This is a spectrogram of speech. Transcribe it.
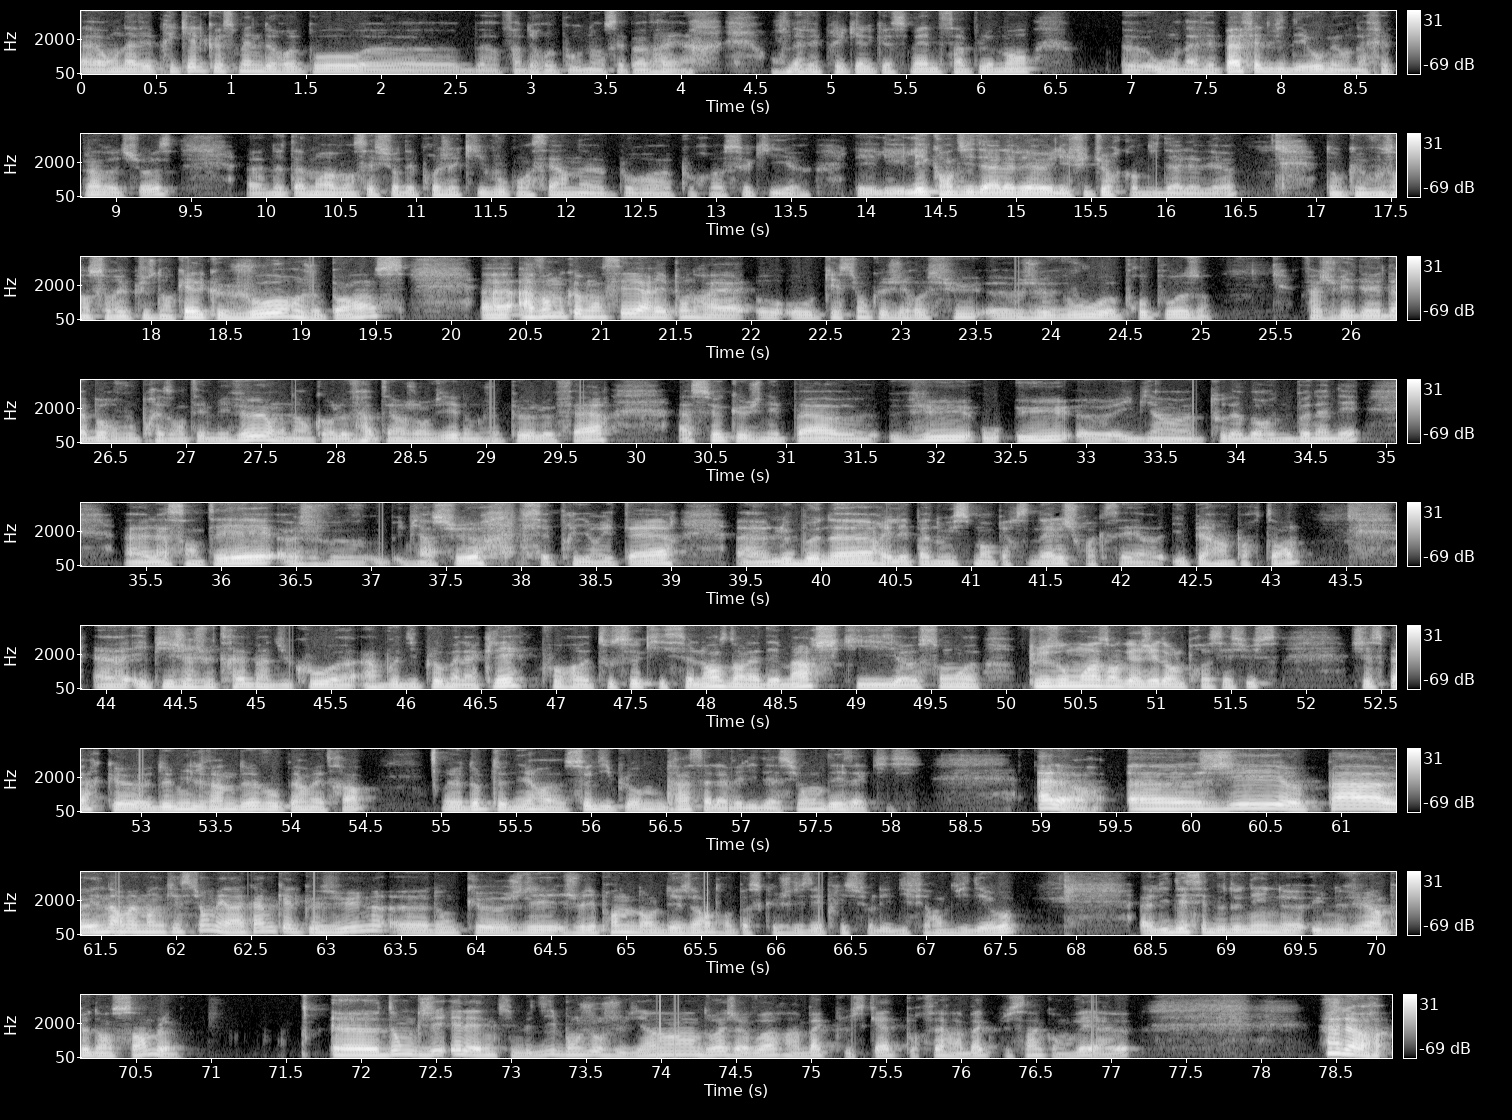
On avait pris quelques semaines de repos, ben, enfin de repos, non, c'est pas vrai, hein. On avait pris quelques semaines simplement, où on n'avait pas fait de vidéo, mais on a fait plein d'autres choses, heu, notamment avancer sur des projets qui vous concernent, pour, heu, pour, ceux qui, les candidats à la VAE, les futurs candidats à la VAE. Donc, vous en saurez plus dans quelques jours, je pense. Avant de commencer à répondre aux questions que j'ai reçues, je vous, propose enfin, je vais d'abord vous présenter mes vœux. On est encore le 21 janvier, donc je peux le faire. À ceux que je n'ai pas, vus ou eu, et bien, tout d'abord une bonne année, la santé, je veux bien sûr, c'est prioritaire, le bonheur et l'épanouissement personnel, je crois que c'est, hyper important. Et puis j'ajouterais, ben, du coup, un beau diplôme à la clé pour, tous ceux qui se lancent dans la démarche, qui, sont, plus ou moins engagés dans le processus. J'espère que 2022 vous permettra, d'obtenir, ce diplôme grâce à la validation des acquis. Alors, heu, j'ai, heu, pas, heu, énormément de questions, mais il y en a quand même quelques-unes, heu, donc, heu, je vais les prendre dans le désordre parce que je les ai prises sur les différentes vidéos. L'idée, c'est de vous donner une vue un peu d'ensemble. Donc j'ai Hélène qui me dit: «Bonjour Julien, dois-je avoir un bac+4 pour faire un bac+5 en VAE?» alors,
